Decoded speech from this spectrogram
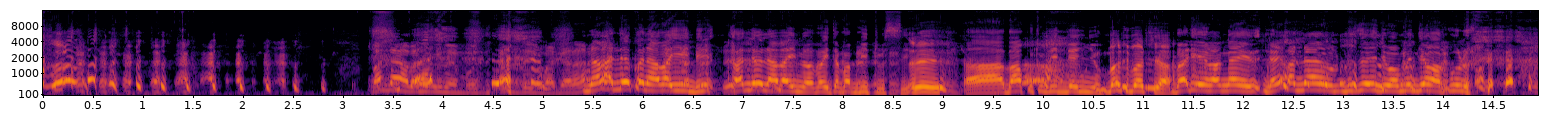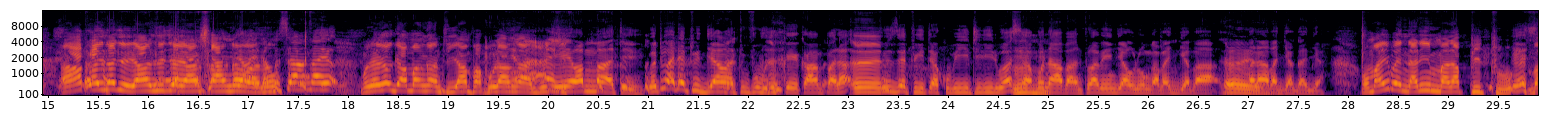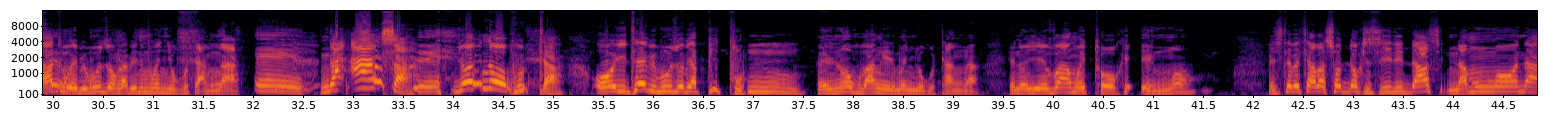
nabaddeko n'abayimbi baddeyo n'abayimbi babayita ba bitusi Ah, bakutubidde nnyo. Bali batya? Bali ebangaye naye bannayo bizeejo bamujja wakulu atalina gye yanzija yansanga wano. muleke gambanga nti yampakulanga njuki. wamma ate bwe tubadde tujja abatufu tuke kampala Eh. tuzze tuyita ku biyitirirwa saako n'abantu ab'enjawulo nga bajja ba- Eh. bala abajaganya omanyi bwe nali mmala pitu baatuwa ebibuuzo nga birimu ennyuguta nga. Eh, nga ansa gy'olina okutta oyite ebibuuzo bya pitu mm, erina okuba nga erimu ennyuguta nga eno yevaamu ettooke eŋŋo ekitebe ky'abasoddoki siiri daasi namuŋŋoona.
